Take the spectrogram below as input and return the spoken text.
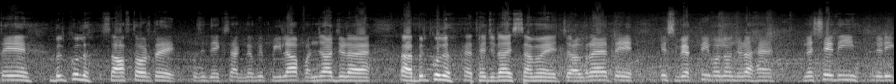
ਤੇ ਬਿਲਕੁਲ ਸਾਫ਼ ਤੌਰ ਤੇ ਤੁਸੀਂ ਦੇਖ ਸਕਦੇ ਹੋ ਕਿ ਪੀਲਾ ਪੰਜਾ ਜਿਹੜਾ ਹੈ ਬਿਲਕੁਲ ਇੱਥੇ ਜਿਹੜਾ ਇਸ ਸਮੇਂ ਚੱਲ ਰਿਹਾ ਹੈ ਤੇ ਇਸ ਵਿਅਕਤੀ ਵੱਲੋਂ ਜਿਹੜਾ ਹੈ, ਨਸ਼ੇ ਦੀ ਜਿਹੜੀ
